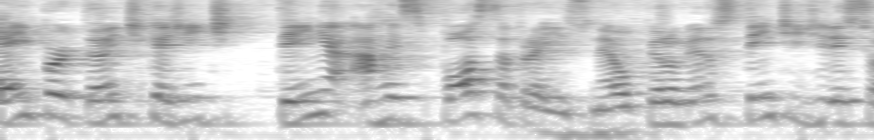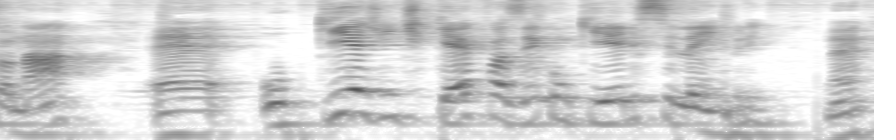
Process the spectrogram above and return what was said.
é importante que a gente tenha a resposta para isso, né? ou pelo menos tente direcionar é, o que a gente quer fazer com que eles se lembrem. Né?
